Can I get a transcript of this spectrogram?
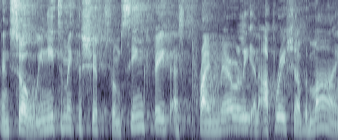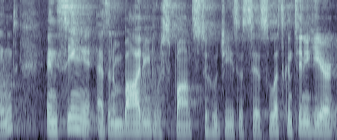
And so we need to make the shift from seeing faith as primarily an operation of the mind and seeing it as an embodied response to who Jesus is. So let's continue here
